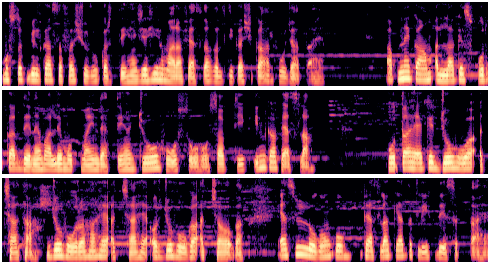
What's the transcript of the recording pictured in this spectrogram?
مستقبل کا سفر شروع کرتے ہیں۔ یہی ہمارا فیصلہ غلطی کا شکار ہو جاتا ہے۔ اپنے کام اللہ کے سپر کر دینے والے مطمئن رہتے ہیں۔ جو ہو سو ہو، سب ٹھیک۔ ان کا فیصلہ ہوتا ہے کہ جو ہوا اچھا تھا، جو ہو رہا ہے اچھا ہے اور جو ہوگا اچھا ہوگا۔ ایسے لوگوں کو فیصلہ کیا تکلیف دے سکتا ہے؟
